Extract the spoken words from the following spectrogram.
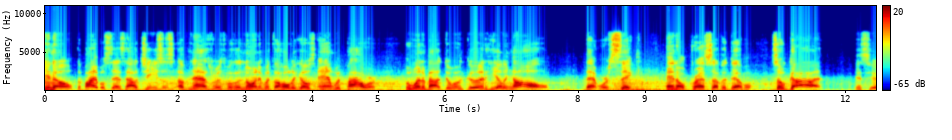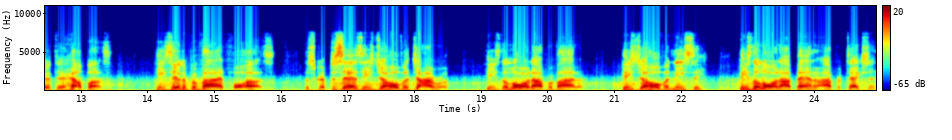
You know, the Bible says how Jesus of Nazareth was anointed with the Holy Ghost and with power, who went about doing good, healing all that were sick and oppressed of the devil. So God is here to help us. He's here to provide for us. The scripture says he's Jehovah Jireh. He's the Lord our provider. He's Jehovah Nisi. He's the Lord our banner, our protection.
